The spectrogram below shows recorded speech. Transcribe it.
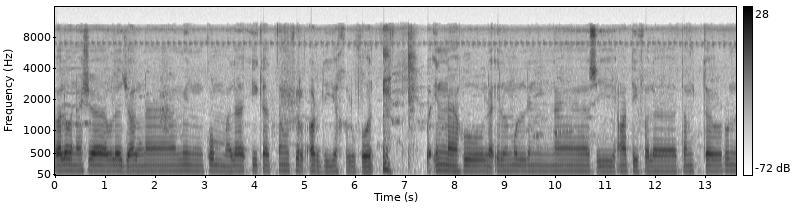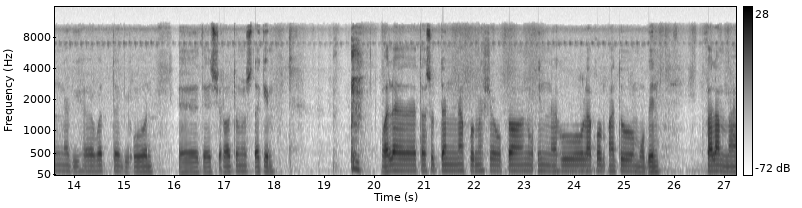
ولو نشاء لجعلنا منكم ملائكة في الأرض يخلفون. وإنه لعلم للناس فلا تمترن بها واتبعون. هذا صراط مستقيم. ولا تصدنكم الشيطان إنه لكم عدو مبين فلما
